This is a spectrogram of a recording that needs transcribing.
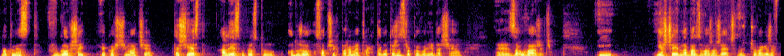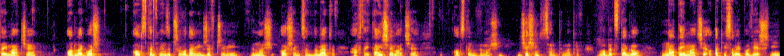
natomiast w gorszej jakości macie też jest, ale jest po prostu o dużo słabszych parametrach. Tego też wzrokowo nie da się e, zauważyć. I jeszcze jedna bardzo ważna rzecz, zwróćcie uwagę, że w tej macie odległość, odstęp między przewodami grzewczymi wynosi 8 cm, a w tej tańszej macie odstęp wynosi 10 cm. Wobec tego na tej macie o takiej samej powierzchni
